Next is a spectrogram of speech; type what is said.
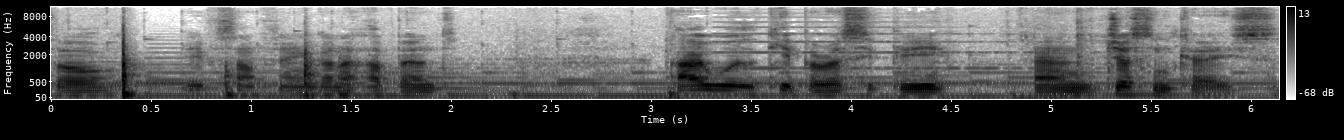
so if something gonna happen I will keep a recipe and just in case.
